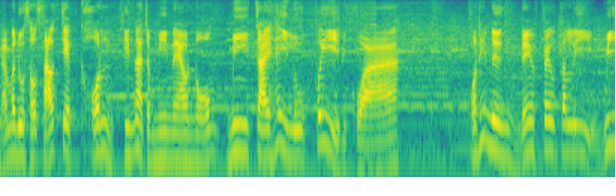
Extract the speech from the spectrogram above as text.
งั้นมาดูสาวๆ 7 คนที่น่าจะมีแนวโน้ม มีใจให้ลูฟี่ดีกว่า คนที่1เนเฟลตาลีวี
